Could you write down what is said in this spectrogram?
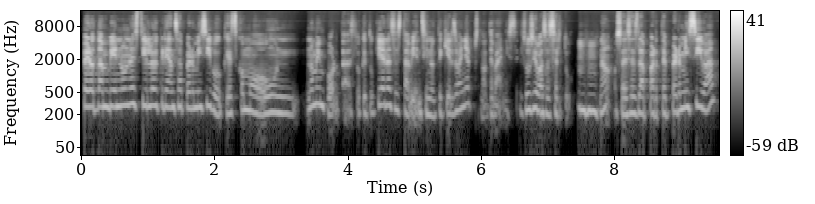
Pero también un estilo de crianza permisivo, que es como un, no me importa, haz lo que tú quieras, está bien. Si no te quieres bañar, pues no te bañes. El sucio vas a ser tú, Ujú. ¿no? O sea, esa es la parte permisiva.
